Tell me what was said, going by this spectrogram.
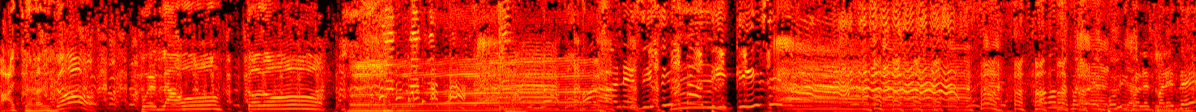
Ay, caray. no. Pues la O, todo. Ah. ¡Amanecí simpatiquísima! Vamos mejor con el público, ¿les parece?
